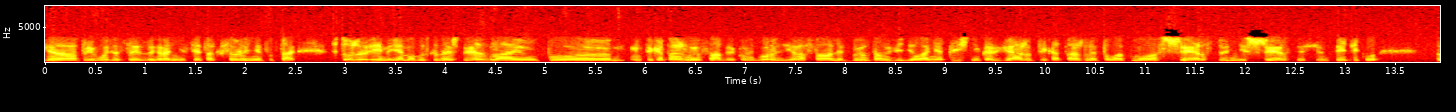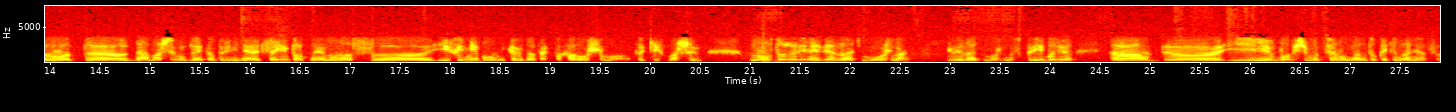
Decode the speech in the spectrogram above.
э, приводится из-за границы. Это, к сожалению, это так. В то же время я могу сказать, что я знаю по трикотажную фабрику в городе Ярославле, был там, видел, они отличненько вяжут трикотажное полотно с шерстью, не с шерстью, синтетику. Вот, э, да, машины для этого применяются импортные, но у нас э, их и не было никогда так по-хорошему, таких машин. Но в то же время вязать можно, вязать можно с прибылью, и в общем и целом надо только этим заняться.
